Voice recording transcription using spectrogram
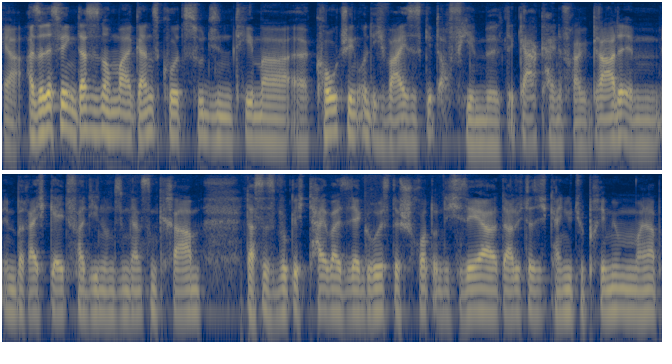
ja, also deswegen, das ist nochmal ganz kurz zu diesem Thema äh, Coaching. Und ich weiß, es gibt auch viel Müll, gar keine Frage, gerade im, im Bereich Geld verdienen und diesem ganzen Kram, das ist wirklich teilweise der größte Schrott. Und ich sehe, dadurch, dass ich kein YouTube Premium mehr habe,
